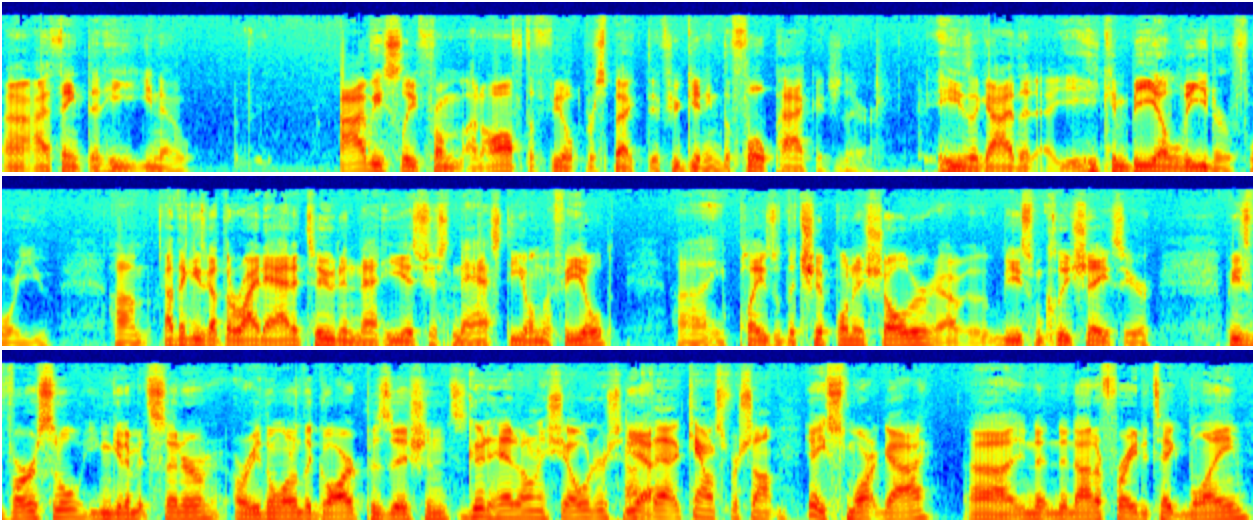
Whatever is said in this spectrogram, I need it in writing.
Uh, I think that he, you know, obviously from an off the field perspective, you're getting the full package there. He's a guy that he can be a leader for you. Um, I think he's got the right attitude in that he is just nasty on the field. Uh, he plays with a chip on his shoulder. I'll use some cliches here. But he's versatile. You can get him at center or either one of the guard positions. Good head on his shoulders. Yeah. That counts for something. Yeah, he's a smart guy. Uh, not afraid to take blame.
